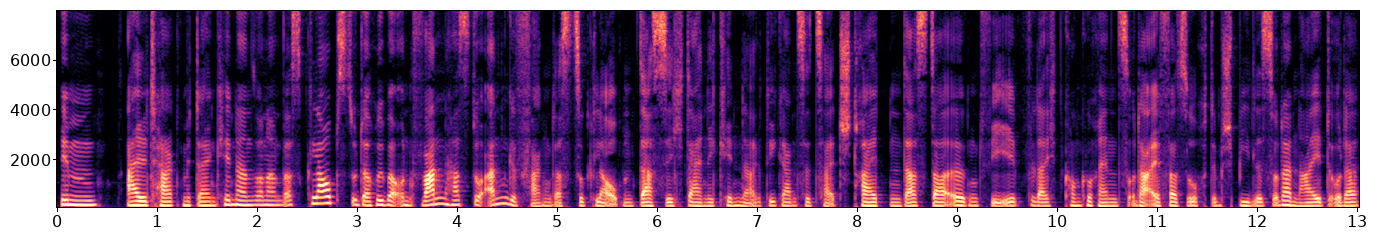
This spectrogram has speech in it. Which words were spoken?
im Alltag mit deinen Kindern, sondern was glaubst du darüber und wann hast du angefangen, das zu glauben, dass sich deine Kinder die ganze Zeit streiten, dass da irgendwie vielleicht Konkurrenz oder Eifersucht im Spiel ist oder Neid oder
